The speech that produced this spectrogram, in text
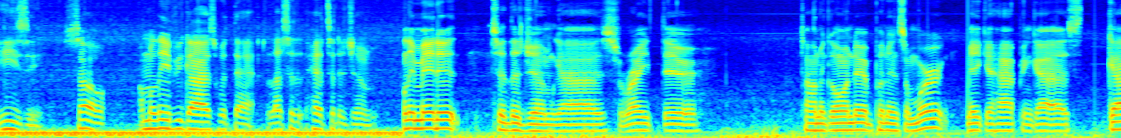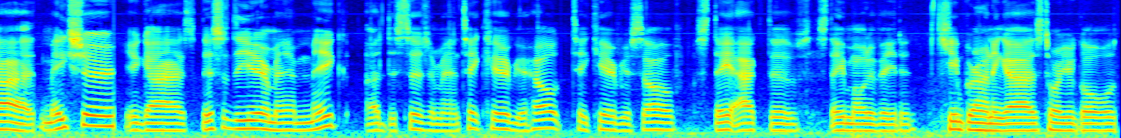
easy. So I'm gonna leave you guys with that. Let's head to the gym. Only made it to the gym, guys. Right there. Time to go in there, put in some work, make it happen, guys. Guys, make sure you guys, this is the year, man. Make a decision, man. Take care of your health, take care of yourself, stay active, stay motivated. Keep grinding, guys, toward your goals.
